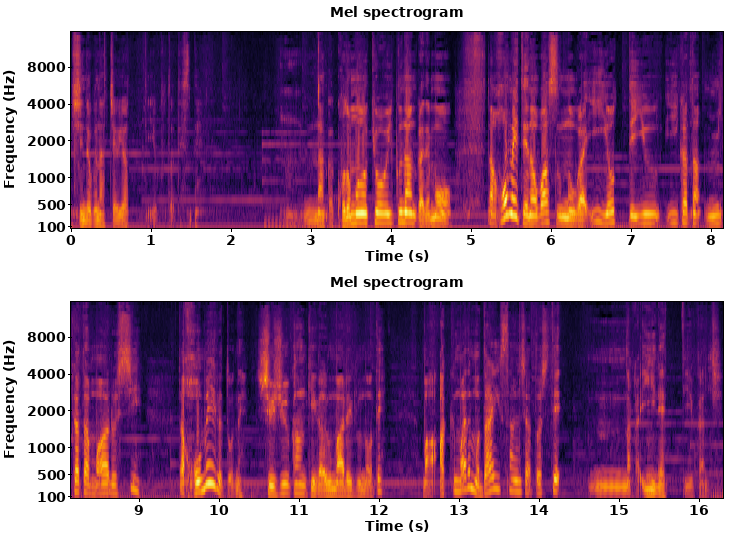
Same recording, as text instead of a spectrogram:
しんどくなっちゃうよっていうことですね。なんか子供の教育なんかでも、なんか褒めて伸ばすのがいいよっていう言い方、見方もあるし、だ褒めるとね、主従関係が生まれるので、まあ、あくまでも第三者として、うん、なんかいいねっていう感じ。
